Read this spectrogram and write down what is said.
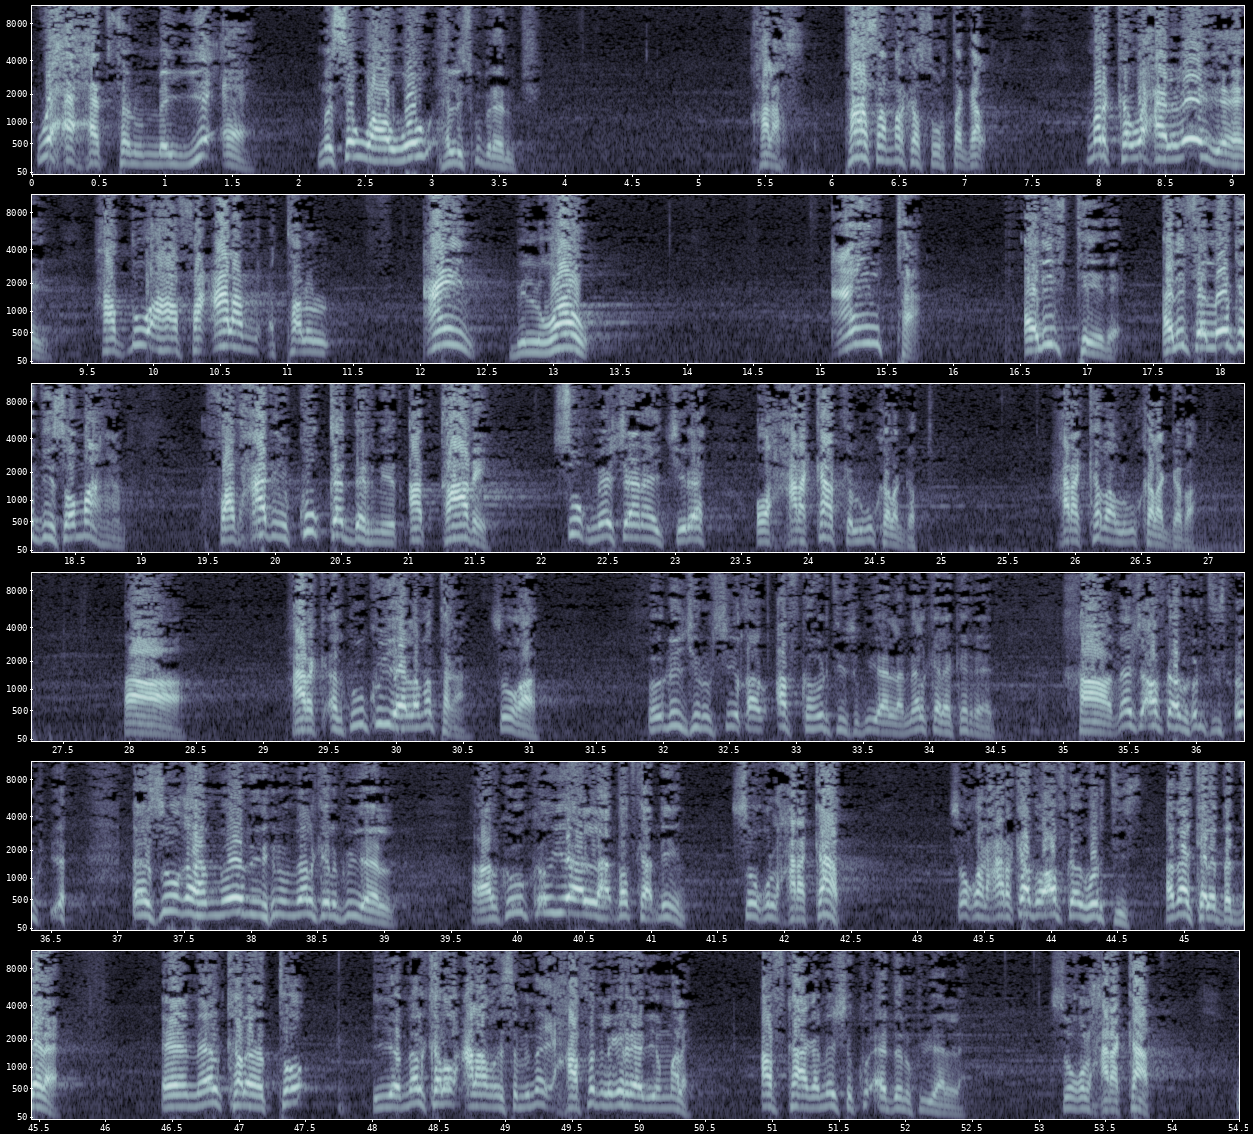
waxa xadfanu maye ah mase waa wow ha laysku baraarujiyo khalaas taasaa marka suurtagal marka waxaa la leeyahay hadduu ahaa facala muctalul cayn bilwaaw. Caynta alifteeda alifa loo gediye soo maahan fadxadii ku qadarneed aad qaade. Suuq meeshaanaa jira oo xarakaadka lagu kala gato. Xarakada lagu kala gada. Halkuu ku yaalla ma taqaan suuqaas oo dhihi jiru shiiqaagu afka hortiisa ku yaalla meel kale ka raadi meesha afkaaga hortiisa ku yaal ee suuqa hamoodin inuu meel kale ku yaallo halkuu ku yaalla dadka dhiin suuqulxarakaat suuqulxarakaat waa afkaaga hortiisa. Adaa kala bedela ee meel kaleeto iyo meel kale u calaamaysa midna xaafad laga raadiyo male afkaaga meesha ku aadana ku yaalla. Suuqulxarakaat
